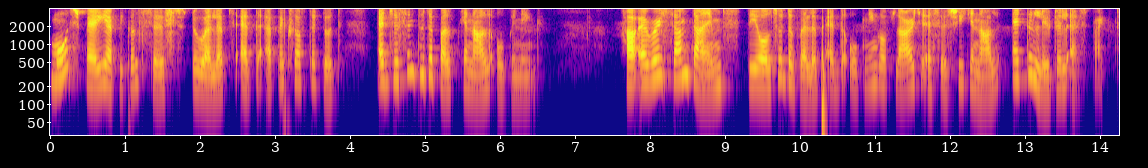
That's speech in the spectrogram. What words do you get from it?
Most periapical cyst develops at the apex of the tooth adjacent to the pulp canal opening. However, sometimes they also develop at the opening of large accessory canal at the lateral aspect.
